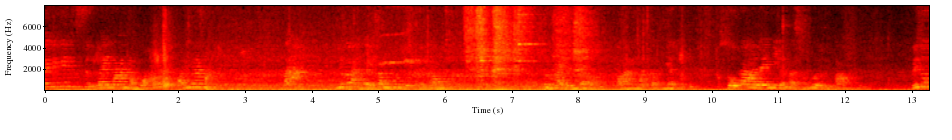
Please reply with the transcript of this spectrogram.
cái, cái, cái sự lây lan nó quá quá nhanh và như các bạn thấy trong phương tiện truyền thông từng ngày từng giờ toàn là cập nhật. Số ca lây nhiễm và số người tử vong. Ví dụ,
